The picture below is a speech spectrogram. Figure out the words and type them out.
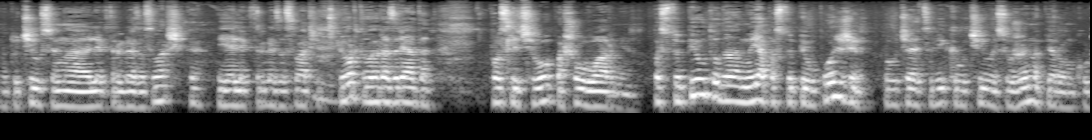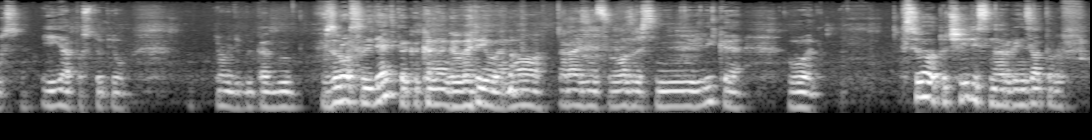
Отучился на электрогазосварщика. Я электрогазосварщик четвертого разряда после чего пошел в армию. Поступил туда, но я поступил позже. Получается, Вика училась уже на первом курсе, и я поступил. Вроде бы как бы взрослый дядька, как она говорила, но разница в возрасте невеликая. Вот. Все, отучились на организаторов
